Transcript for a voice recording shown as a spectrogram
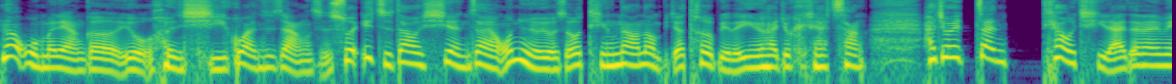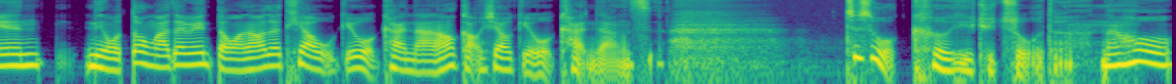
那我们两个有很习惯是这样子，所以一直到现在，我女儿有时候听到那种比较特别的音乐，她就开始唱，她就会站跳起来，在那边扭动啊，在那边抖啊，然后再跳舞给我看啊，然后搞笑给我看这样子。这是我刻意去做的。然后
